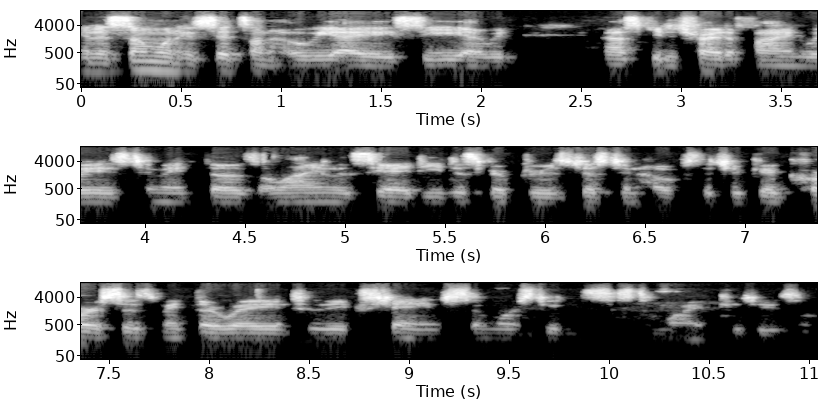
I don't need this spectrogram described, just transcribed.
and as someone who sits on OEIAC, I would ask you to try to find ways to make those align with CID descriptors just in hopes that your good courses make their way into the exchange so more students system-wide could use them.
